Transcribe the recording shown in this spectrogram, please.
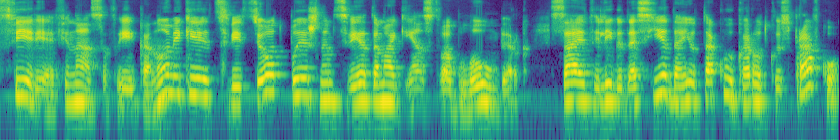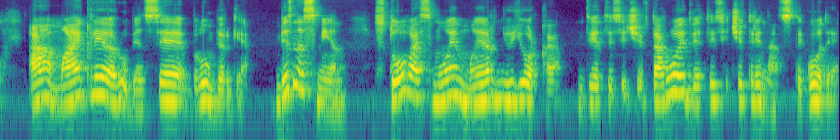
В сфере финансов и экономики цветет пышным цветом агентство Bloomberg. Сайт Лига Досье дает такую короткую справку о Майкле Рубинсе Блумберге. Бизнесмен, 108-й мэр Нью-Йорка. 2002-2013 годы,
